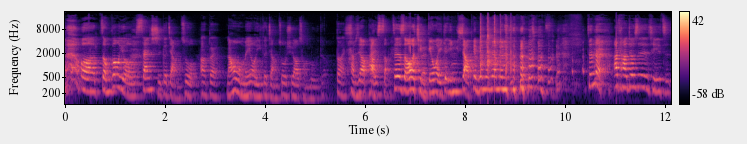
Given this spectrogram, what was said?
我总共有三十个讲座啊，对，然后我没有一个讲座需要重录的，对，是不是要拍手？这个时候请给我一个音效，片片片片片片。真的啊，他就是其实只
